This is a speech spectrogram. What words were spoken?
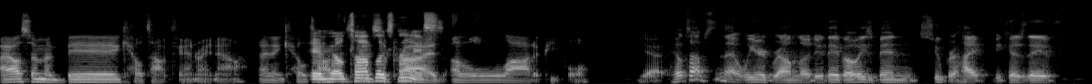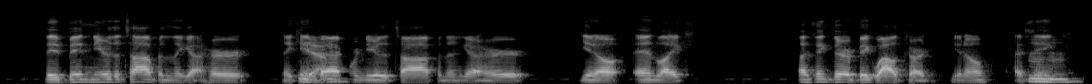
I also am a big Hilltop fan right now. I think Hilltop, is Hilltop gonna looks nice. surprise a lot of people. Yeah, Hilltop's in that weird realm though, dude. They've always been super hyped because they've they've been near the top and they got hurt. They came Yeah. back, were near the top, and then got hurt. You know, and like I think they're a big wild card, you know. I think Mhm.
